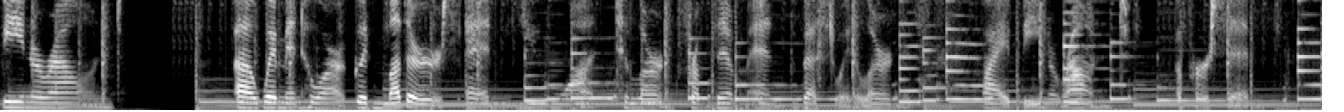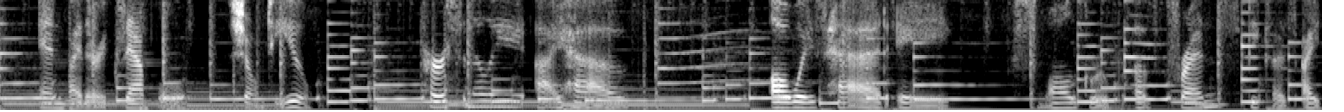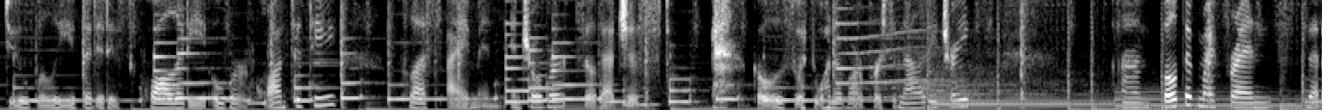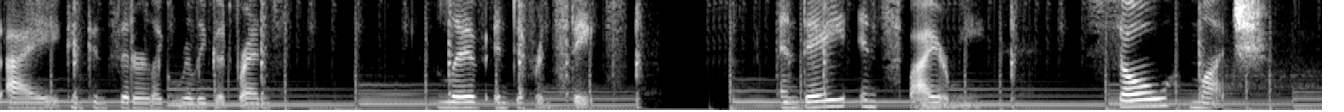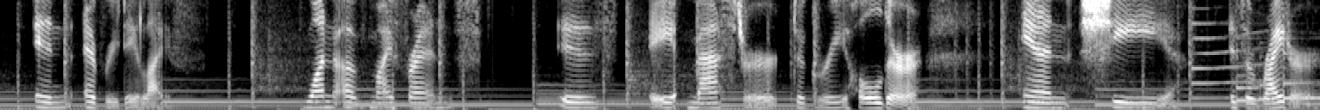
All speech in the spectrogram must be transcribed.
being around uh, women who are good mothers and you want to learn from them. And the best way to learn is by being around a person and by their example shown to you. Personally, I have always had a small group of friends because I do believe that it is quality over quantity. Plus, I'm an introvert, so that just goes with one of our personality traits. Um, both of my friends that I can consider like really good friends live in different states, and they inspire me so much in everyday life. One of my friends is a master degree holder and she is a writer.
